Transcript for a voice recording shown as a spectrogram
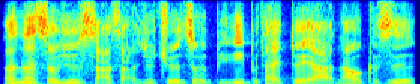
那那时候就是傻傻就觉得这个比例不太对啊，然后可是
